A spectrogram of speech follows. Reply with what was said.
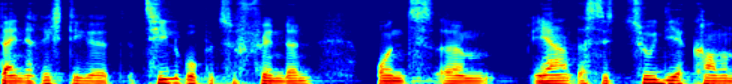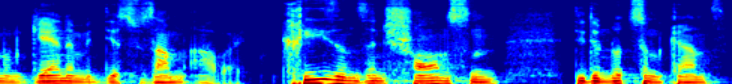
deine richtige Zielgruppe zu finden und ähm, ja, dass sie zu dir kommen und gerne mit dir zusammenarbeiten. Krisen sind Chancen, die du nutzen kannst,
